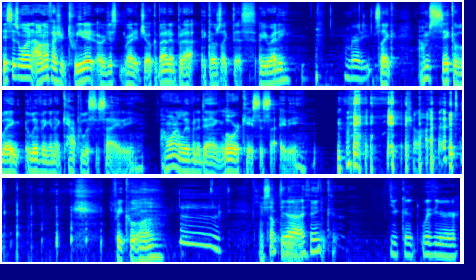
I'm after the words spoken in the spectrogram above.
this is one I don't know if I should tweet it or just write a joke about it, but uh, it goes like this. Are you ready? I'm ready. It's like I'm sick of li- living in a capitalist society. I want to live in a dang lowercase society. God. Pretty cool, huh? There's something. yeah, there. I think you could with your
